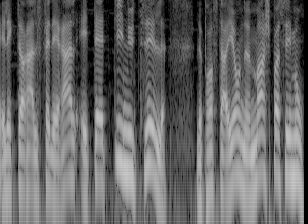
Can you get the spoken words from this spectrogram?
électoral fédéral était inutile. Le prof Taillon ne mâche pas ses mots.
